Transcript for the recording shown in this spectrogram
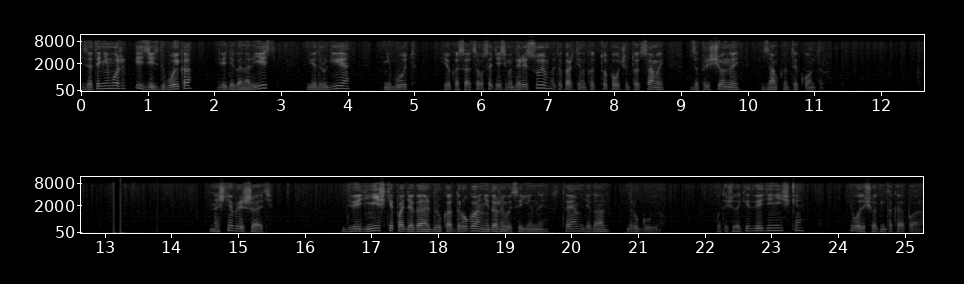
Из этой не можем. И здесь двойка, две диагонали есть, две другие не будут ее касаться. Вот, кстати, если мы дорисуем эту картинку, то получим тот самый запрещенный замкнутый контур. Начнем решать. Две единички по диагонали друг от друга не должны быть соединены. Ставим диагональ другую. Вот еще такие две единички. И вот еще одна такая пара.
